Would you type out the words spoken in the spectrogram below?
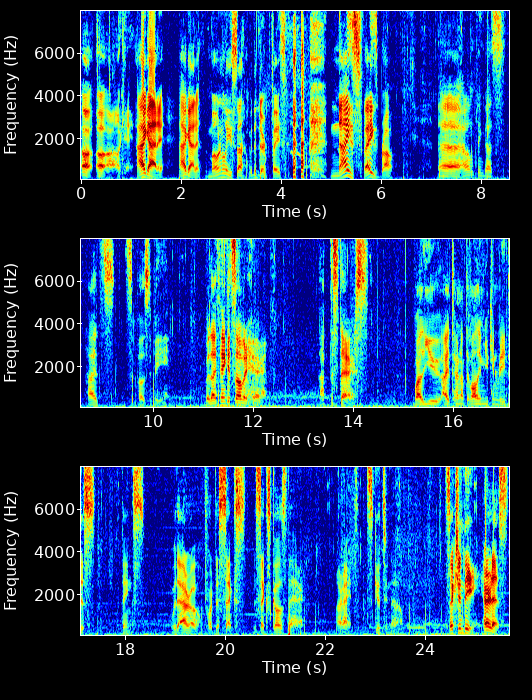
Oh, oh, oh, okay. I got it. I got it. Mona Lisa with the derp face. nice face, bro. Uh, I don't think that's how it's supposed to be. But I think it's over here. Up the stairs. While you, I turn up the volume, you can read this things with arrow for the sex. The sex goes there. Alright, it's good to know. Section D, here it is.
